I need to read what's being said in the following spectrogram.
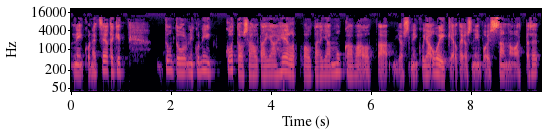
niin kun, että se jotenkin tuntuu niin, kuin niin kotosalta ja helpolta ja mukavalta jos niin kuin, ja oikealta, jos niin voisi sanoa. Että se,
